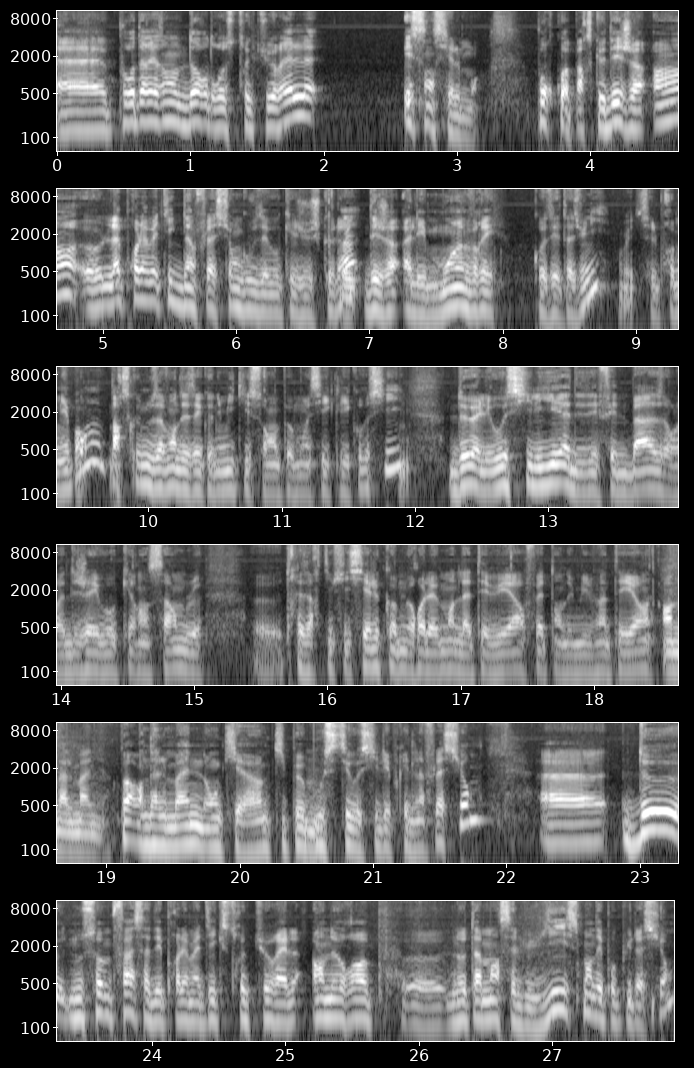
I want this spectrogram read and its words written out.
euh, Pour des raisons d'ordre structurel, essentiellement. Pourquoi? Parce que déjà, un, la problématique d'inflation que vous évoquez jusque-là, déjà, elle est moins vraie qu'aux États-Unis. C'est le premier point, parce que nous avons des économies qui sont un peu moins cycliques aussi. Mm. Deux, elle est aussi liée à des effets de base, on l'a déjà évoqué ensemble, euh, très artificiels, comme le relèvement de la TVA en fait en 2021. En Allemagne. Pas en Allemagne, donc qui a un petit peu mm. boosté aussi les prix de l'inflation. Euh, deux, nous sommes face à des problématiques structurelles en Europe, euh, notamment celle du vieillissement des populations.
